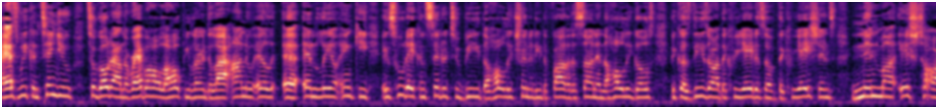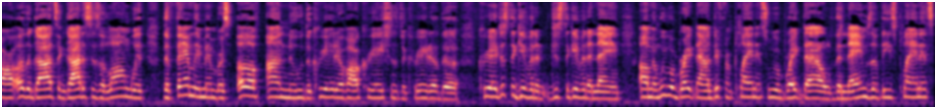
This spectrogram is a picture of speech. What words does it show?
as we continue to go down the rabbit hole, I hope you learned a lot. Anu El, uh, Enlil Enki is who they consider to be the Holy Trinity, the Father, the Son, and the Holy Ghost, because these are the creators of the creations, Ninmah, Ishtar, other gods and goddesses, along with the family members of Anu, the creator of all creations, the creator of the creator, just to give it a, just to give it a name. Um, and we will break down different planets. We will break down the names of these planets,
